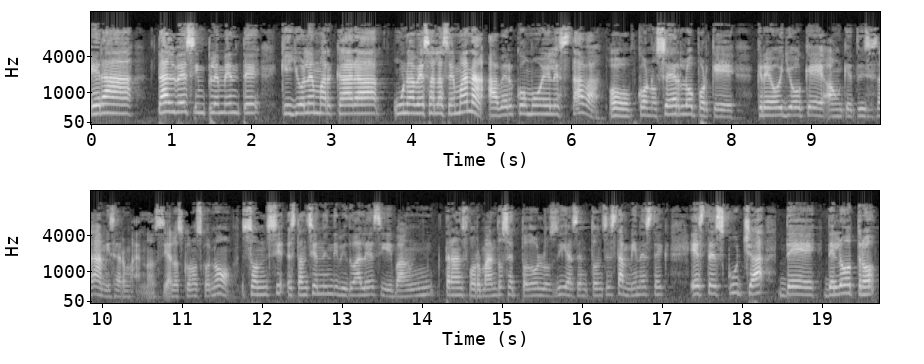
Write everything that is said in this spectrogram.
era Tal vez simplemente que yo le marcara una vez a la semana a ver cómo él estaba o conocerlo porque creo yo que aunque tú dices, ah, mis hermanos, ya los conozco, no, son, están siendo individuales y van transformándose todos los días. Entonces también este, este escucha de, del otro,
